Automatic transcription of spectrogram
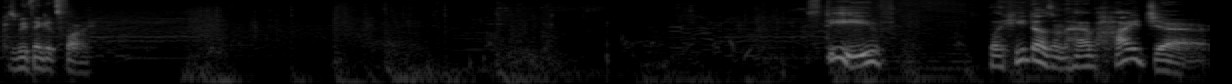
Because we think it's funny. Steve, but he doesn't have hijack.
